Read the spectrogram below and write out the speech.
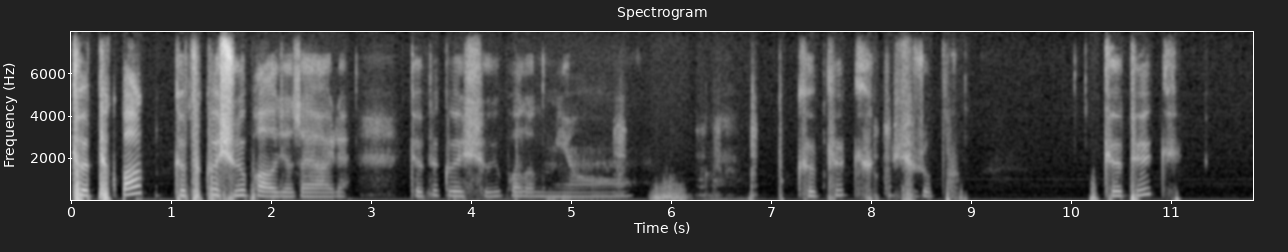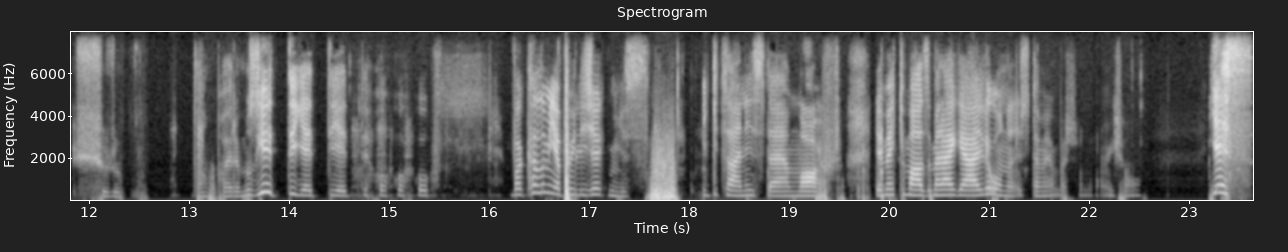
köpük bak köpük ve şurup alacağız herhalde. Köpük ve şurup alalım ya. Köpük şurup. Köpük şurup. Tam paramız yetti yetti yetti. Ho, ho, ho. Bakalım yapabilecek miyiz? İki tane isteyen var. Demek ki malzemeler geldi onu istemeye başladım. Yes!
